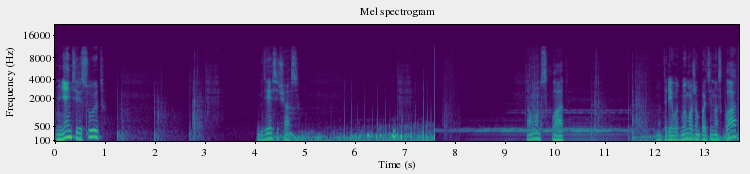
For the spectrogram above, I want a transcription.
Меня интересует, где я сейчас. Там он склад. Смотри, вот мы можем пойти на склад.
